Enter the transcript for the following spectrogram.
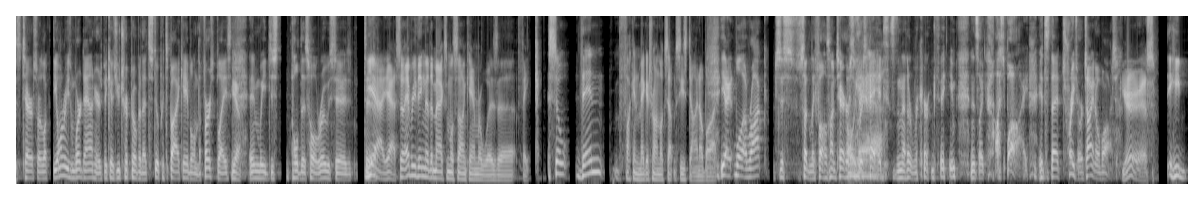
says to Terrorsaur, "Look, the only reason we're down here is because you tripped over that stupid spy cable in the first place. Yeah. and we just pulled this whole ruse to, to yeah, yeah. So everything that the Maximal saw on camera was uh, fake. So then fucking Megatron looks up and sees Dinobot. Yeah, well, a rock just suddenly falls on Terrorsaur's Oh, yeah. head. It's another recurring theme, and it's like a spy. It's that traitor Dinobot. Yes. He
